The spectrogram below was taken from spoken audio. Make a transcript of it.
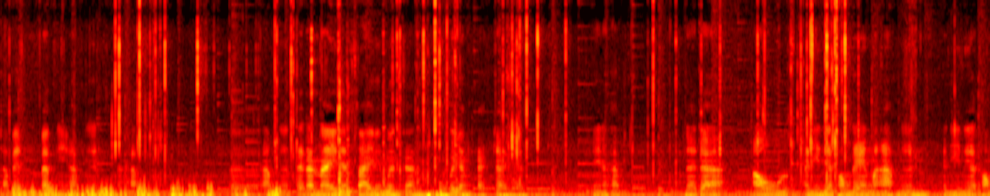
ถ้าเป็นแบบนี้อาบเงินนะครับเอ่ออาบเงินแต่ด้านในเนี่ยไส้ไม่เหมือนกัน ผมก็ยังแปลกใจเนี่ยนี่นะครับ น่าจะเอาอันนี้เนื้อทองแดงมาอาบเงิน อันนี้เนื้อทอง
